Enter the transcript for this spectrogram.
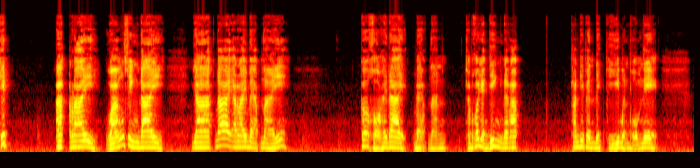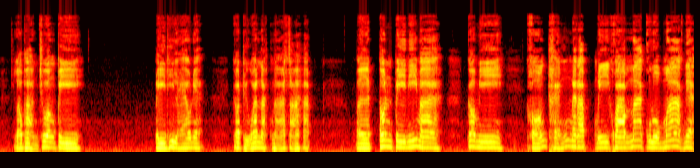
คิดอะไร หวังสิ่งใด อยากได้อะไรแบบไหน ก็ขอให้ได้แบบนั้น เฉพาะอย่างยิ่งนะครับ ท่านที่เป็นเด็กผีเหมือนผมนี่ เราผ่านช่วงปี ปีที่แล้วเนี่ย ก็ถือว่าหนักหนาสาหัส เปิดต้นปีนี้มา ก็มีของแข็งนะครับ มีความน่ากลัวมากเนี่ย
